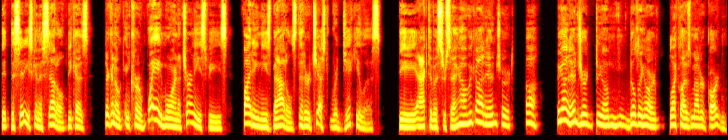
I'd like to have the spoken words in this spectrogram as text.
that the city's going to settle because they're going to incur way more in attorney's fees fighting these battles that are just ridiculous. The activists are saying, oh, we got injured. Oh, we got injured, you know, building our Black Lives Matter garden.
